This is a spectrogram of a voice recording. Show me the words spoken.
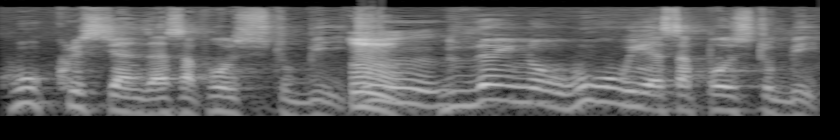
who christians are supposed to be? Do they know who we are supposed to be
